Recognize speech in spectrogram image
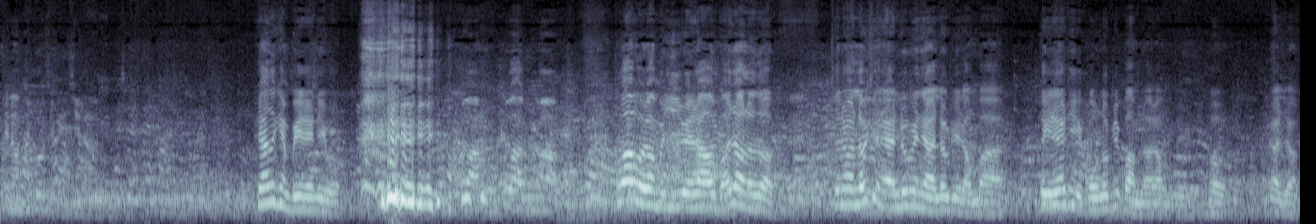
ကျွန်တော်ပြုဖို့စီစဉ်ရှိတာဖျားသခင်ပေးတဲ့နေ့ပေါ့ကိုကကိုကကိုကသူကကတော့မရည်ရွယ်တာဘူးဘာကြောင့်လဲဆိုတော့ကျွန်တော်လှုပ်ချင်တဲ့လူပညာလုပ်တွေတော့မှတည်တဲ့အထိအကုန်လုံးပြစ်ပါမလားတော့မသိဘူးဟုတ်အဲ့ဒါကြောင့်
